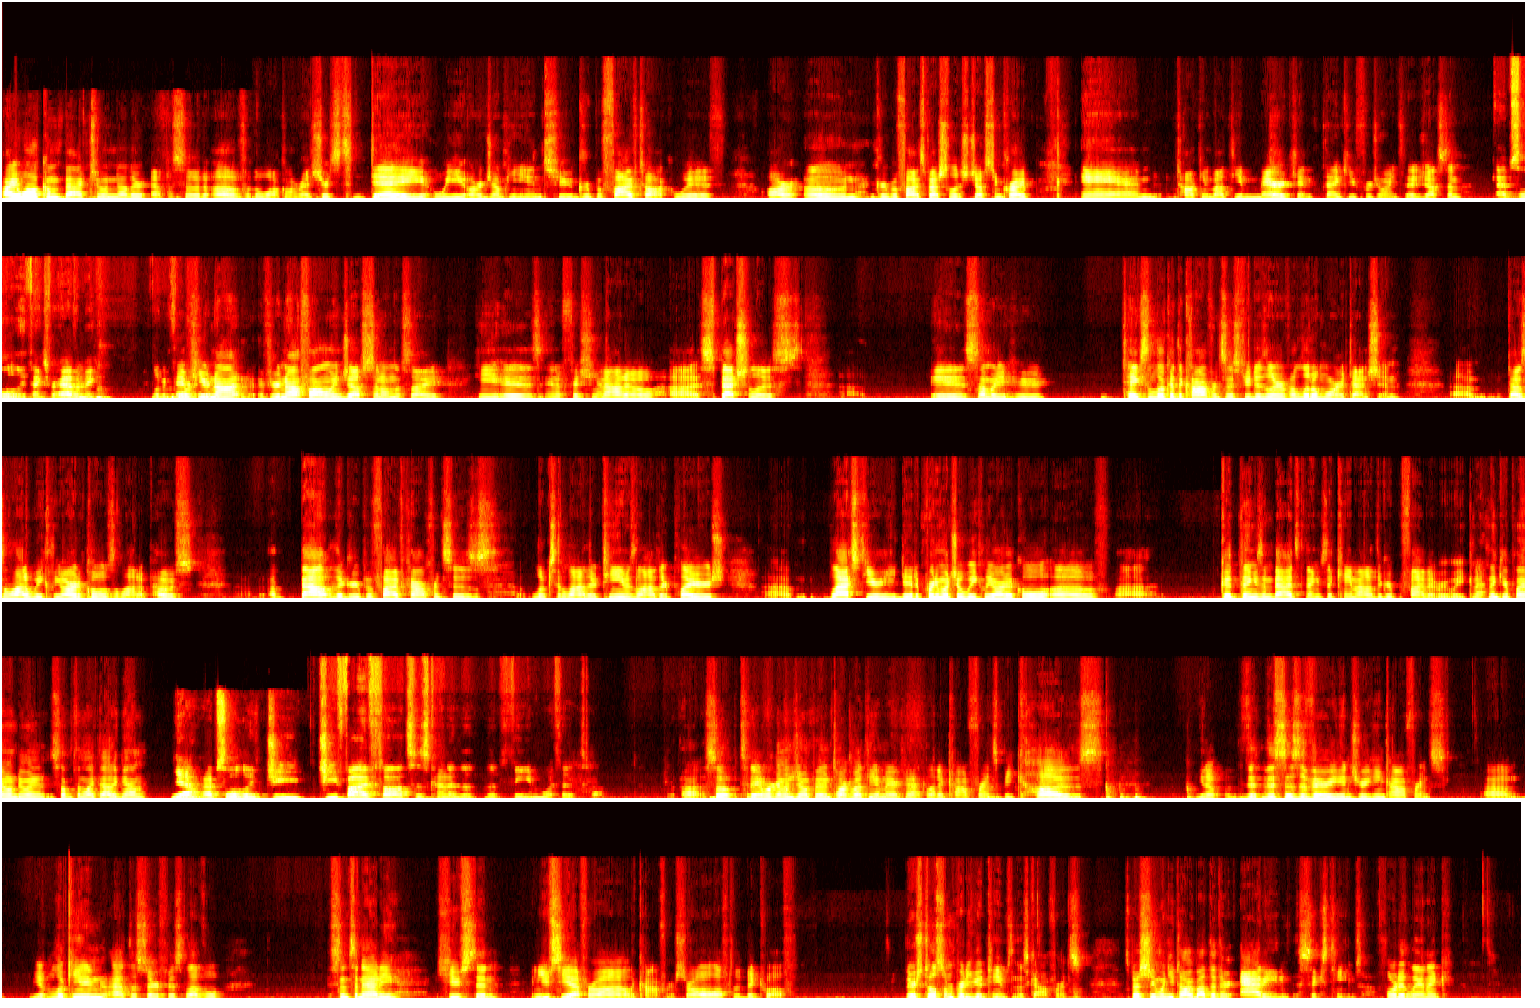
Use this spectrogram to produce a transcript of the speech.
All right, welcome back to another episode of the Walk On Red Shirts. Today we are jumping into Group of Five talk with our own Group of Five specialist, Justin Kripe, and talking about the American. Thank you for joining today, Justin. Absolutely, thanks for having me. Looking forward. If you're it. not, if you're not following Justin on the site, he is an aficionado uh, specialist. Uh, is somebody who takes a look at the conferences who deserve a little more attention um, does a lot of weekly articles, a lot of posts about the group of five conferences, looks at a lot of their teams, a lot of their players. Um, last year, he did a pretty much a weekly article of uh, good things and bad things that came out of the group of five every week. And I think you're planning on doing something like that again. Yeah, absolutely. G G five thoughts is kind of the, the theme with it. So. Uh, so today we're going to jump in and talk about the American Athletic Conference because you know th- this is a very intriguing conference. Um, you know, looking at the surface level, Cincinnati, Houston, and UCF are all out of the conference. They're all off to the Big Twelve. There's still some pretty good teams in this conference, especially when you talk about that they're adding six teams: Florida Atlantic,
